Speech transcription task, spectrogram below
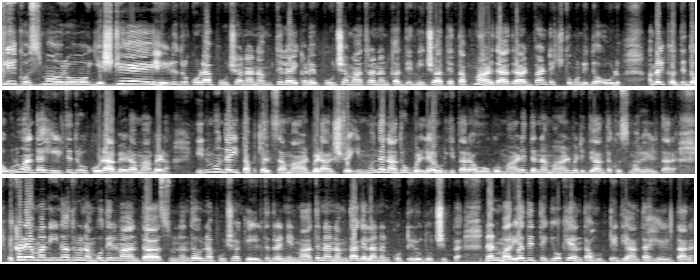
ಇಲ್ಲಿ ಕುಸುಮ ಅವರು ಎಷ್ಟೇ ಹೇಳಿದ್ರು ಕೂಡ ಪೂಜಾನ ನಂಬ್ತಿಲ್ಲ. ಈ ಕಡೆ ಪೂಜಾ ಮಾತ್ರ ನಾನು ಕದ್ದಿದ್ದು ನಿಜ, ಅತ್ತೆ ತಪ್ಪು ಮಾಡಿದೆ, ಆದರೆ ಅಡ್ವಾಂಟೇಜ್ ತೊಗೊಂಡಿದ್ದು ಅವಳು. ಆಮೇಲೆ ಕದ್ದಿದ್ದು ಅವಳು ಅಂತ ಹೇಳ್ತಿದ್ರು ಕೂಡ, ಬೇಡಮ್ಮ, ಬೇಡ. ಇನ್ನು ಮುಂದೆ ಈ ತಪ್ಪು ಕೆಲಸ ಮಾಡಬೇಡ ಅಷ್ಟೇ. ಇನ್ನು ಮುಂದೆನಾದರೂ ಒಳ್ಳೆ ಹುಡುಗಿ ಥರ ಹೋಗು, ಮಾಡಿದ್ದನ್ನು ಮಾಡಿಬಿಟ್ಟಿದ್ಯಾ ಅಂತ ಕುಸುಮ ಅವರು ಹೇಳ್ತಾರೆ. ಈ ಕಡೆ ಅಮ್ಮ, ನೀನಾದರೂ ನಂಬೋದಿಲ್ವಾ ಅಂತ ಸುನಂದ ಅವ್ರನ್ನ ಪೂಜಾ ಕೇಳ್ತಿದ್ರೆ ನಿನ್ನ ಮಾತನ್ನು ನಂಬ್ದಾಗೆಲ್ಲ ನಾನು ಕೊಟ್ಟಿರೋದು ಚಿಪ್ಪೆ. ನಾನು ಮರ್ಯಾದೆ ತೆಗಿಯೋಕೆ ಅಂತ ಹುಟ್ಟಿದ್ಯಾ ಅಂತ ಹೇಳ್ತಾರೆ.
